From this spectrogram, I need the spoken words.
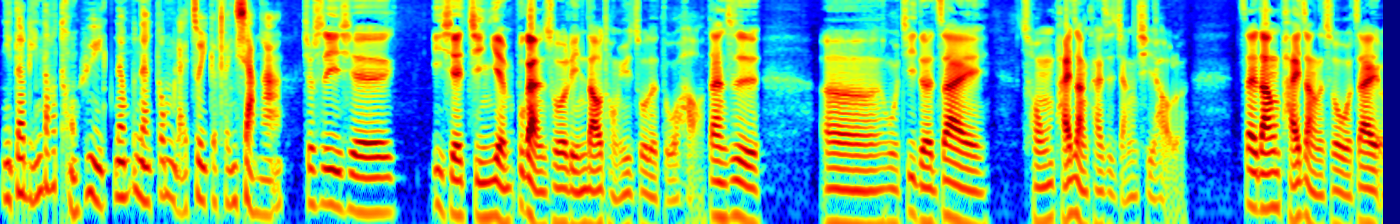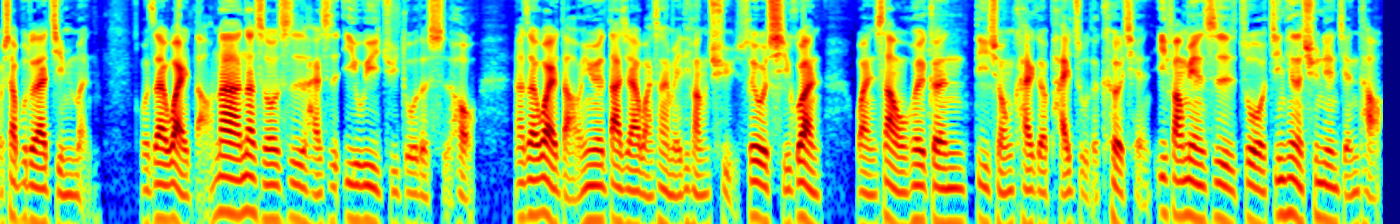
你的领导统御能不能跟我们来做一个分享啊？就是一些一些经验，不敢说领导统御做的多好，但是呃，我记得在从排长开始讲起好了。在当排长的时候，我在我下部队在金门，我在外岛。那那时候是还是义务役居多的时候。那在外岛，因为大家晚上也没地方去，所以我习惯晚上我会跟弟兄开个排组的课前，一方面是做今天的训练检讨，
